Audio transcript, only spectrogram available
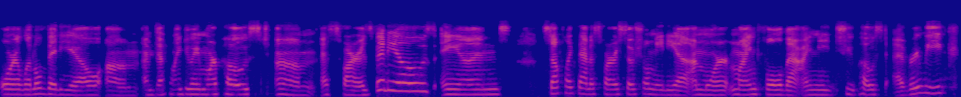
or a little video. Um, I'm definitely doing more posts um, as far as videos and stuff like that. As far as social media, I'm more mindful that I need to post every week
